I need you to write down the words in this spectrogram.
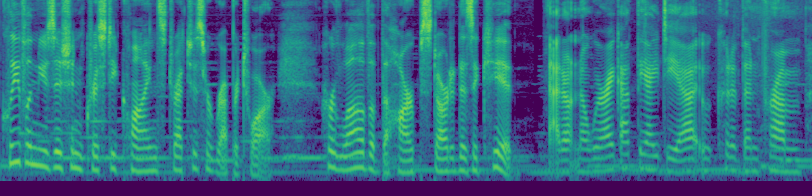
Cleveland musician Kristy Kline stretches her repertoire. Her love of the harp started as a kid. I don't know where I got the idea. It could have been from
